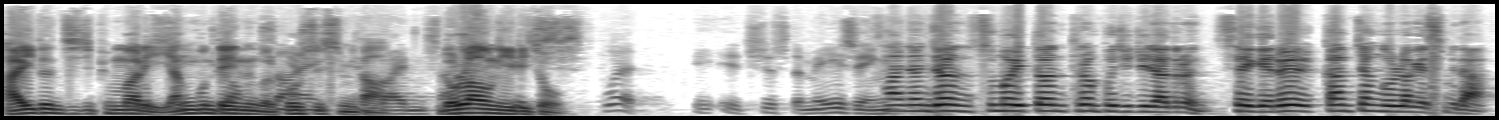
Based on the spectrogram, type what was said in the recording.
바이든 지지 팻말이 양분돼 있는 걸 볼 수 있습니다. 놀라운 일이죠. 4년 전 숨어있던 트럼프 지지자들은 세계를 깜짝 놀래켰습니다.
